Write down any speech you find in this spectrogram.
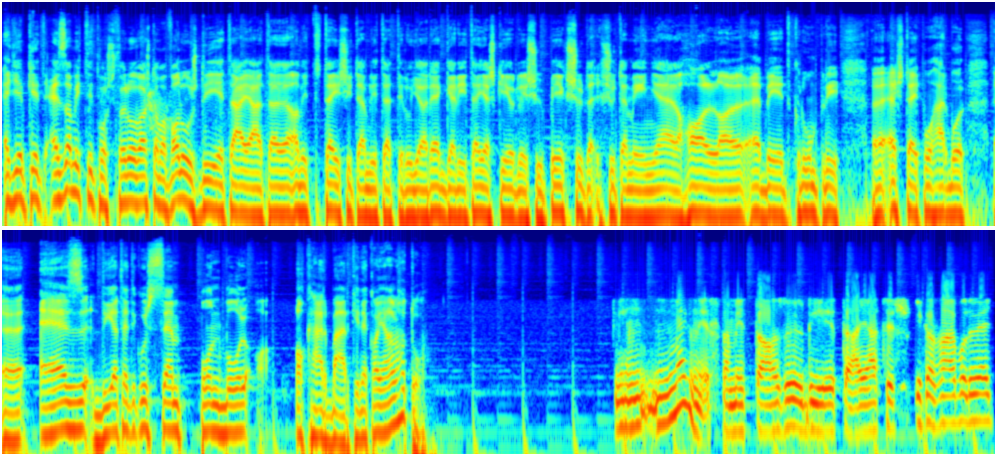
Egyébként ez, amit itt most felolvastam, a valós diétáját, eh, amit te is itt említettél, ugye a reggeli teljes kiörlésű péksüteménnyel, hallal, ebéd, krumpli, eh, este egy pohárból, eh, ez dietetikus szempontból akár bárkinek ajánlható? Én megnéztem itt az ő diétáját, és igazából ő egy,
